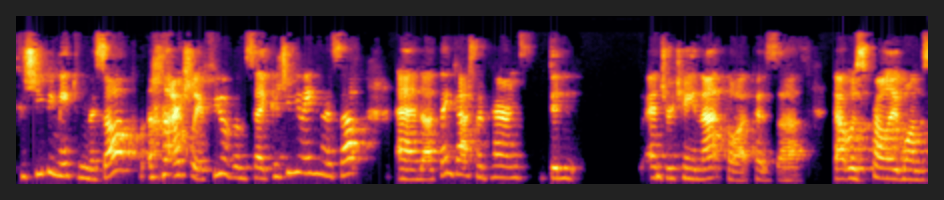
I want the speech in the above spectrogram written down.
could she be making this up? Actually, a few of them said, could she be making this up? And uh, thank gosh my parents didn't entertain that thought because uh, that was probably one of the,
